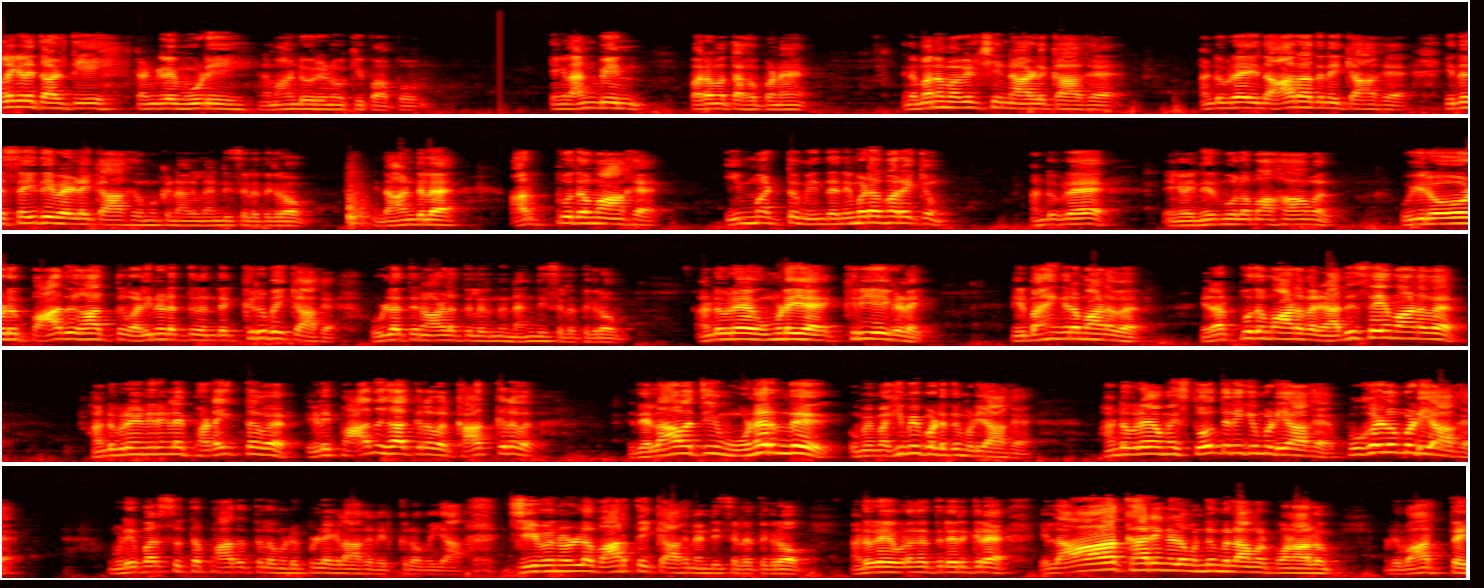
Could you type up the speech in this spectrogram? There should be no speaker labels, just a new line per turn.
தலைகளை தாழ்த்தி கண்களை மூடி நம்ம ஆண்டவரை நோக்கி பார்ப்போம். எங்கள் அன்பின் பரம தகப்பன இந்த மன மகிழ்ச்சியின் நாளுக்காக அன்றுபுரே இந்த ஆராதனைக்காக இந்த செய்தி வேலைக்காக உமக்கு நாங்கள் நன்றி செலுத்துகிறோம். இந்த ஆண்டில் அற்புதமாக இம்மட்டும் இந்த நிமிடம் வரைக்கும் அன்றுபுரே எங்களை நிர்மூலமாகாமல் உயிரோடு பாதுகாத்து வழிநடத்தி வந்த கிருபைக்காக உள்ளத்தின் ஆழத்திலிருந்து நன்றி செலுத்துகிறோம். அன்றுவரே உம்முடைய கிரியைகளை நீர் பயங்கரமானவர். நீர் அற்புதமானவர் அதிசயமானவர். அன்று நீர் படைத்தவர் எங்களை பாதுகாக்கிறவர் காக்கிறவர். இது எல்லாவற்றையும் உணர்ந்து உம்மை மகிமைப்படுத்தும்படியாக ஆண்டவரே உம்மை ஸ்தோத்தரிக்கும்படியாக புகழும்படியாக உடைய பரிசுத்த பாதத்தில் உடைய பிள்ளைகளாக நிற்கிறோம் ஐயா. ஜீவனுள்ள வார்த்தைக்காக நன்றி செலுத்துகிறோம். நடுவே உலகத்தில் இருக்கிற எல்லா காரியங்களும் ஒன்றுமில்லாமல் போனாலும் உடைய வார்த்தை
